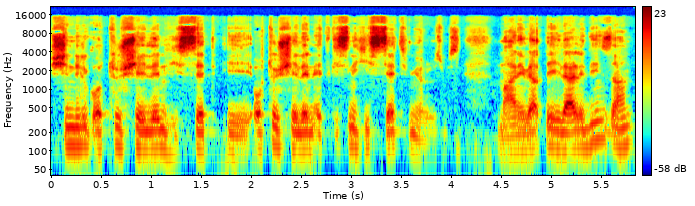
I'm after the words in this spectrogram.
Şimdilik o tür şeylerin hisset, o tür şeylerin etkisini hissetmiyoruz biz. Maneviyatta ilerlediğin zaman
